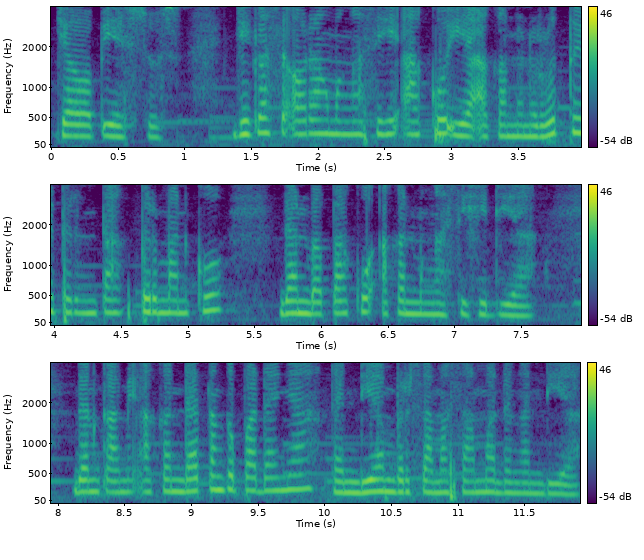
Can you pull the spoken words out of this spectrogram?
Jawab Yesus, "Jika seorang mengasihi aku, ia akan menuruti perintah firmanku dan Bapakku akan mengasihi dia, dan kami akan datang kepadanya dan diam bersama-sama dengan dia.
